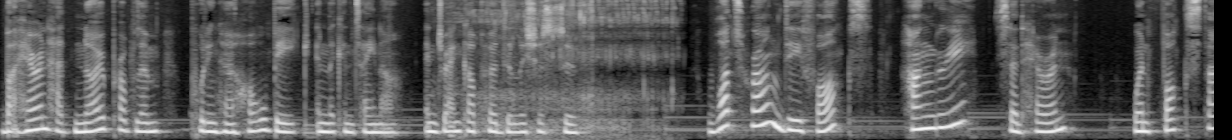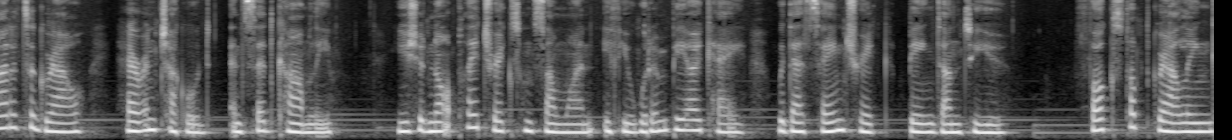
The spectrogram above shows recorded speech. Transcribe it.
But Heron had no problem putting her whole beak in the container and drank up her delicious soup. What's wrong, dear Fox? Hungry? said Heron. When Fox started to growl, Heron chuckled and said calmly, You should not play tricks on someone if you wouldn't be okay with that same trick being done to you. Fox stopped growling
